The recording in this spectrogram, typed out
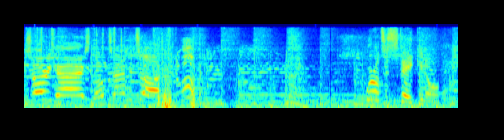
Sorry, guys. No time to talk. Oh! World's at stake and all that.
